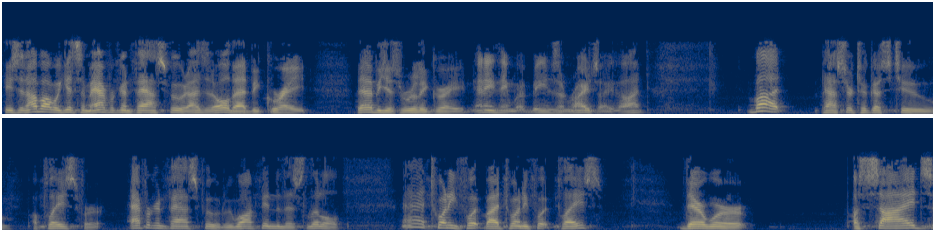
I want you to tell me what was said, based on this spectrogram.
He said, How about we get some African fast food? I said, Oh, that'd be great. That'd be just really great. Anything but beans and rice, I thought. But Pastor took us to a place for African fast food. We walked into this little eh, 20 foot by 20 foot place. There were sides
